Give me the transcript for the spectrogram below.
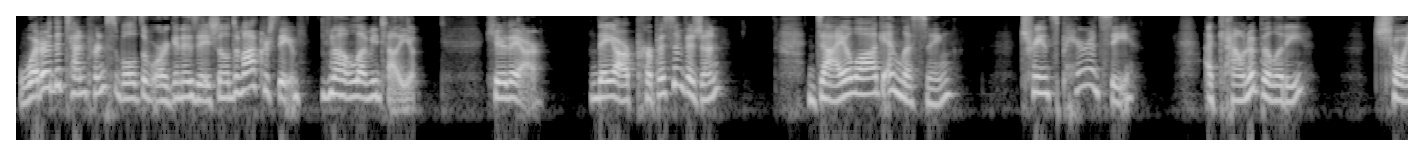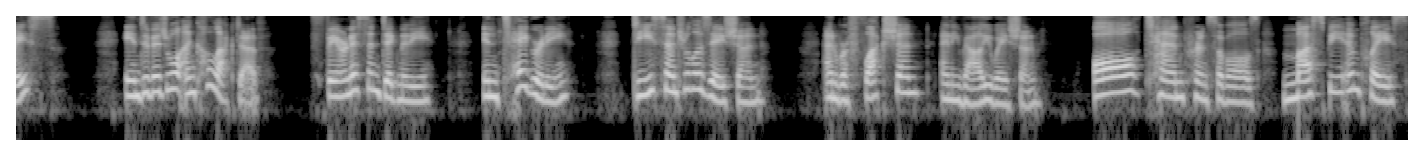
what are the 10 principles of organizational democracy? Now, let me tell you. Here they are they are purpose and vision, dialogue and listening, transparency, accountability, choice, individual and collective, fairness and dignity, integrity, decentralization, and reflection and evaluation. All 10 principles must be in place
